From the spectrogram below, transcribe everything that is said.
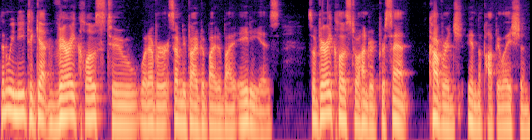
then we need to get very close to whatever 75 divided by 80 is so very close to 100% coverage in the population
